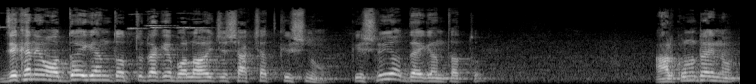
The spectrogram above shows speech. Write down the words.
যেখানে অদ্বয় জ্ঞান তত্ত্বটাকে বলা হয়েছে সাক্ষাৎ কৃষ্ণ। কৃষ্ণই অদ্বয় জ্ঞান তত্ত্ব। আর কোনোটাই নয়।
